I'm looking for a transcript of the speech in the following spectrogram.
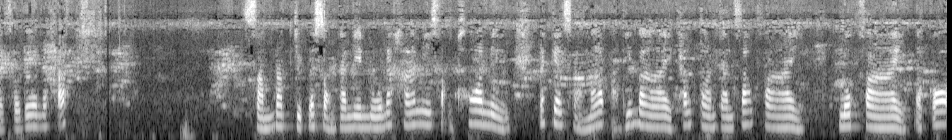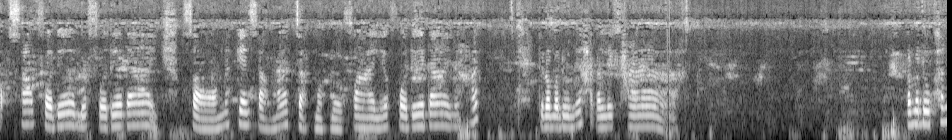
ล์โฟลเดอร์นะคะสำหรับจุดประสงค์การเรียนรู้นะคะมี 2 ข้อ 1. นักเรียนสามารถอธิบายขั้นตอนการสร้างไฟล์ ลบไฟล์ แล้วก็สร้างโฟลเดอร์ลบโฟลเดอร์ได้ 2. นักเรียนสามารถจัดหมวดหมู่ไฟล์และโฟลเดอร์ได้นะคะเดี๋ยวเรามาดูเนื้อหากันเลยค่ะ เรามาดูขั้น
